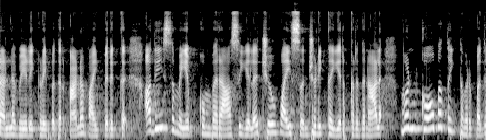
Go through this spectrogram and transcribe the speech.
நல்ல வேலை கிடைப்பதற்கான வாய்ப்பு இருக்கு. அதே சமயம் கும்பராசியில் செவ்வாய் சஞ்சரிக்க இருக்கிறதுனால முன் கோபத்தை தவிர்ப்பது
